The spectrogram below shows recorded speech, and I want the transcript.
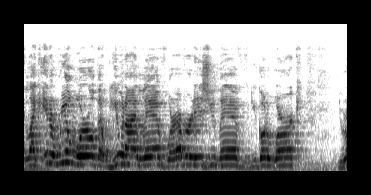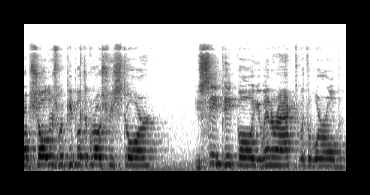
Like in a real world that you and I live, wherever it is you live, you go to work, you rub shoulders with people at the grocery store, you see people, you interact with the world,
